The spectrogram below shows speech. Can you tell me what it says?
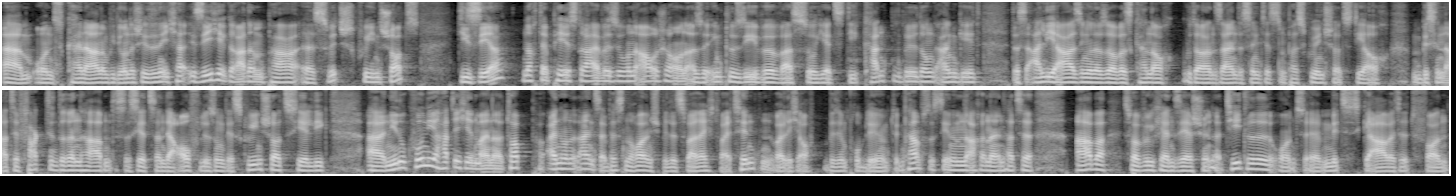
Ähm, und keine Ahnung, wie die Unterschiede sind. Ich, ich sehe hier gerade ein paar äh, Switch-Screenshots die sehr nach der PS3-Version ausschauen, also inklusive, was so jetzt die Kantenbildung angeht, das Aliasing oder so, aber es kann auch gut daran sein, das sind jetzt ein paar Screenshots, die auch ein bisschen Artefakte drin haben, dass es jetzt an der Auflösung der Screenshots hier liegt. Äh, Nino Kuni hatte ich in meiner Top 101 der besten Rollenspiele, zwar recht weit hinten, weil ich auch ein bisschen Probleme mit dem Kampfsystem im Nachhinein hatte, aber es war wirklich ein sehr schöner Titel und äh, mitgearbeitet von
